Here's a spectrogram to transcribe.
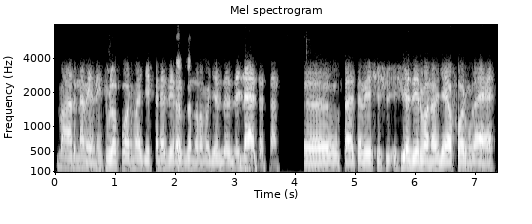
már nem élné túl a forma egyébben, ezért azt gondolom, hogy ez, ez egy lehetetlen ö, feltevés, és, és ezért van ugye a Formula E,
